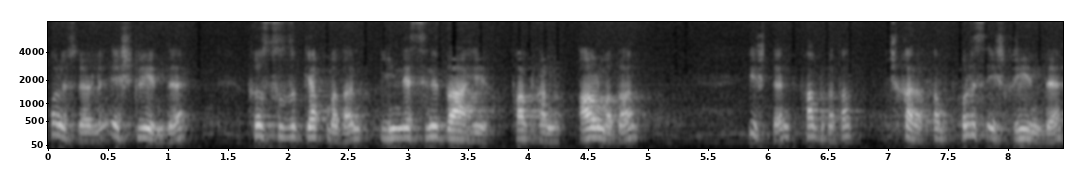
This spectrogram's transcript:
Polislerle eşliğinde hırsızlık yapmadan, iğnesini dahi fabrikanın almadan işten fabrikadan çıkaraktan polis eşliğinde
